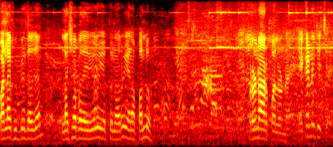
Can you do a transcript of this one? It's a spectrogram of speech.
One lakh fifteen thousand. లక్ష పదహైదు వేలు చెప్తున్నారు. ఏనా పళ్ళు? రెండు ఆరు పళ్ళు ఉన్నాయి. ఎక్కడి నుంచి వచ్చాయి?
